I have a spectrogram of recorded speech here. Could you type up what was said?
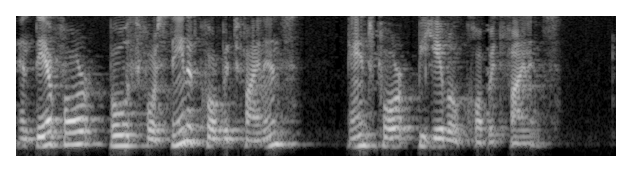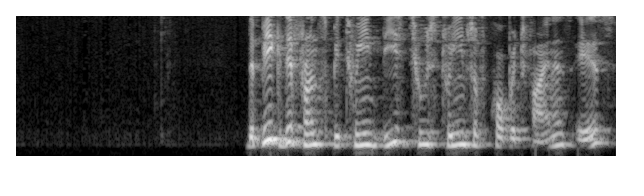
and therefore both for standard corporate finance and for behavioral corporate finance. The big difference between these two streams of corporate finance is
